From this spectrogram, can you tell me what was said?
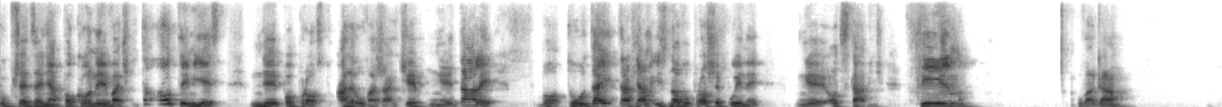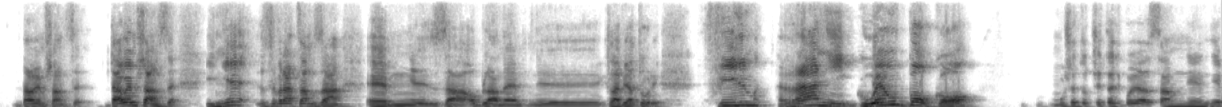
uprzedzenia pokonywać. I to o tym jest po prostu, ale uważajcie dalej, bo tutaj trafiamy i znowu proszę płyny odstawić. Film, uwaga, dałem szansę. Dałem szansę i nie zwracam za, za oblane y, klawiatury. Film rani głęboko. Muszę to czytać, bo ja sam nie, nie,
